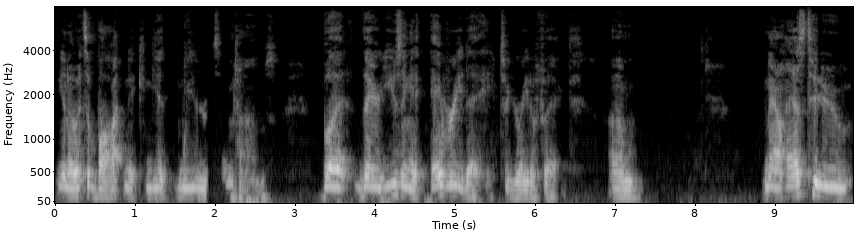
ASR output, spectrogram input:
you know it's a bot and it can get weird sometimes. But they're using it every day to great effect. Um, now, as to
